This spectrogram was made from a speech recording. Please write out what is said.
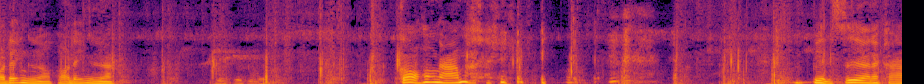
อได้เหงื่อ พอได้เหงื่อ ก็ห้องน้ำ เปลี่ยนเสื้อนะคะ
